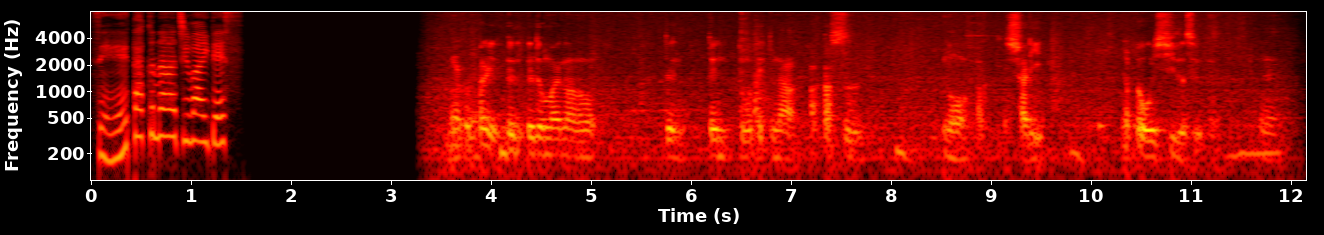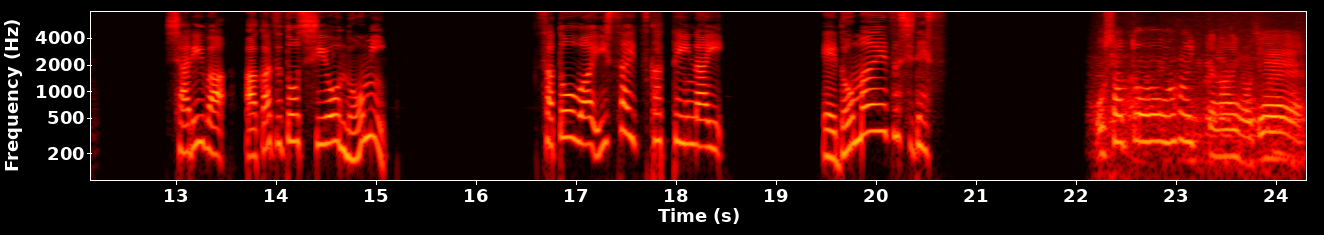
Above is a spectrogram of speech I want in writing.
贅沢な味わいです。やっぱり江戸前のあの伝伝統的な赤酢のシャリ？やっぱり美味しいですよね、うん、シャリは赤酢と塩のみ。砂糖は一切使っていない。江戸前寿司です。お砂糖が入ってないので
